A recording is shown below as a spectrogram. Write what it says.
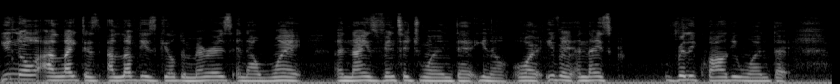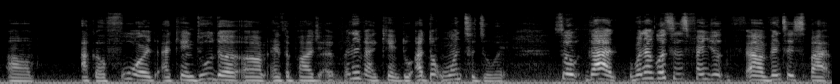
You know i like this i love these gilded mirrors and i want a nice vintage one that you know or even a nice really quality one that um I can afford. I can't do the um, Anthropologie. If I can't do, I don't want to do it. So God, when I go to this vintage, uh, vintage spot,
